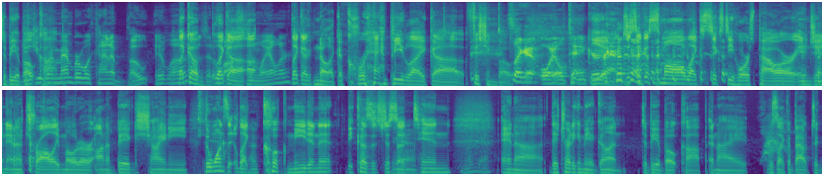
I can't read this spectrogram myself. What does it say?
to be a boat Did you cop. remember what kind of boat it was? like a was it like Boston a, a whaler? like a no like a crappy like uh fishing boat. it's like an oil tanker. yeah, just like a small like 60 horsepower engine and a trolley motor on a big shiny the ones that like cook meat in it because it's just Yeah. a tin. Okay. And uh they tried to give me a gun to be a boat cop and I was like about to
